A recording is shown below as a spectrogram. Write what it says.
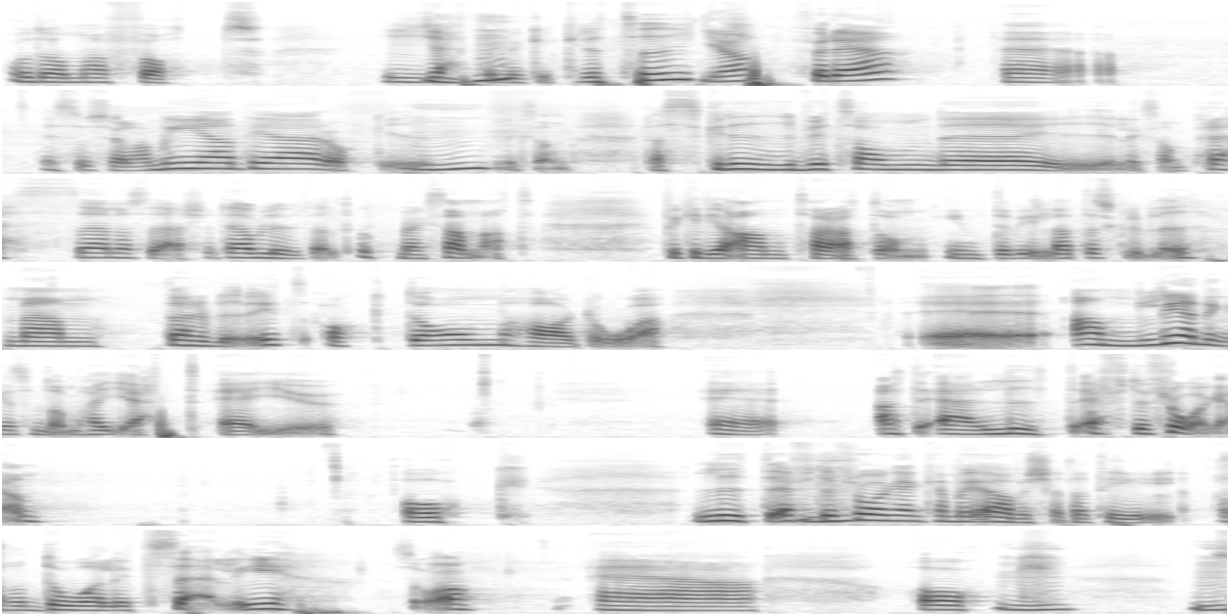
Och de har fått jättemycket kritik Ja. för det. Eh, I sociala medier och i, liksom, det har skrivits om det i liksom, pressen och sådär. Så det har blivit väldigt uppmärksammat. Vilket jag antar att de inte ville att det skulle bli. Men det har det blivit. Och de har då eh, anledningen som de har gett är ju eh, att det är lite efterfrågan. Och lite efterfrågan kan man ju översätta till alltså, dåligt sälj. Så. Eh, och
